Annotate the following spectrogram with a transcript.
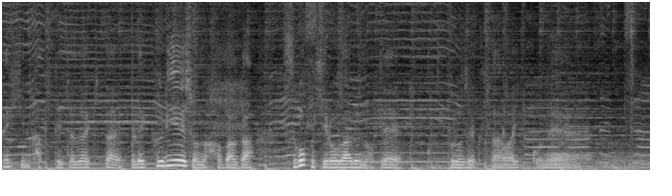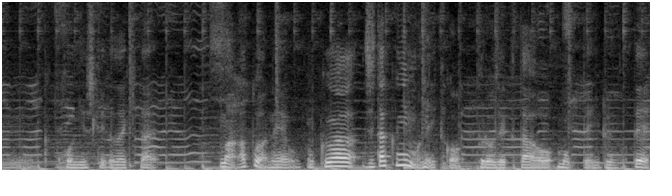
ぜひ買っていただきたい。レクリエーションの幅がすごく広がるのでプロジェクターは1個ね購入していただきたい。まあ、あとはね僕は自宅にもね1個プロジェクターを持っているので、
